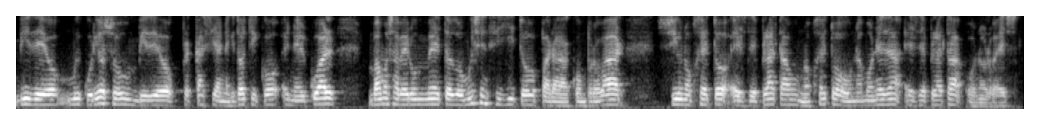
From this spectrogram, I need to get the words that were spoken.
vídeo muy curioso, un vídeo casi anecdótico, en el cual vamos a ver un método muy sencillito para comprobar si un objeto es de plata, un objeto o una moneda es de plata o no lo es.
